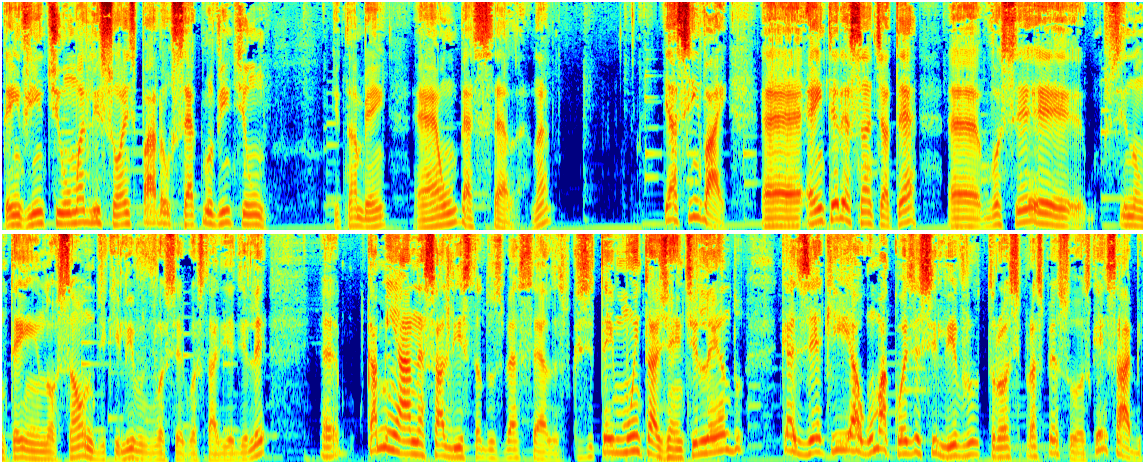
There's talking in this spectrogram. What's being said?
tem 21 lições para o século 21, que também é um best-seller, né? E assim vai. É, é interessante até é, você, se não tem noção de que livro você gostaria de ler, é, caminhar nessa lista dos best-sellers, porque se tem muita gente lendo, quer dizer que alguma coisa esse livro trouxe para as pessoas. Quem sabe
